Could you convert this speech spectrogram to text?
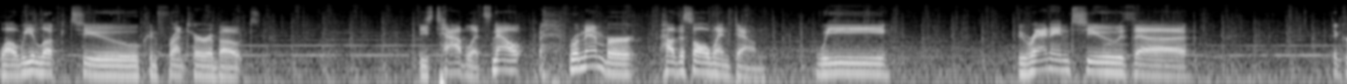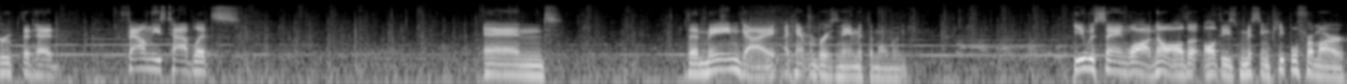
While we look to confront her about these tablets. Now, remember how this all went down. We we ran into the the group that had found these tablets and the main guy, I can't remember his name at the moment. He was saying, "Wow, no, all the all these missing people from our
